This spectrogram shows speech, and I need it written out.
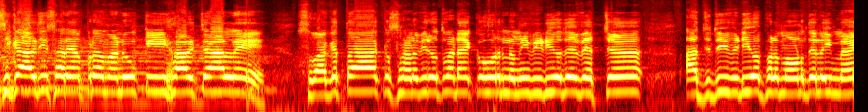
ਸਤਿ ਸ਼੍ਰੀ ਅਕਾਲ ਜੀ ਸਾਰਿਆਂ ਭਰਾਵਾਂ ਨੂੰ, ਕੀ ਹਾਲ ਚਾਲ ਨੇ? ਸਵਾਗਤ ਆ ਕਿਸਾਨ ਵੀਰੋ, ਤੁਹਾਡਾ ਇੱਕ ਹੋਰ ਨਵੀਂ ਵੀਡੀਓ ਦੇ ਵਿੱਚ। ਅੱਜ ਦੀ ਵੀਡੀਓ ਫਿਲਮਾਉਣ ਦੇ ਲਈ ਮੈਂ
